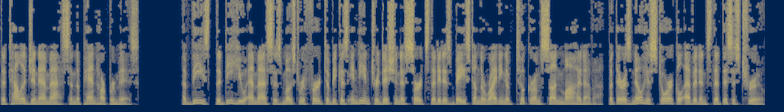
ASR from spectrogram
the Talajan MS and the Pandharpur Ms. Of these, the Dehu MS is most referred to because Indian tradition asserts that it is based on the writing of Tukaram's son Mahadeva, but there is no historical evidence that this is true.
